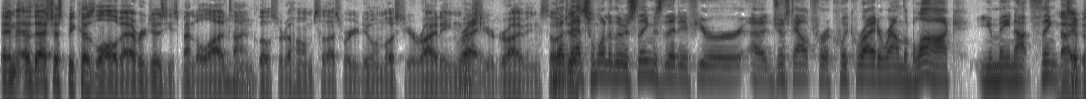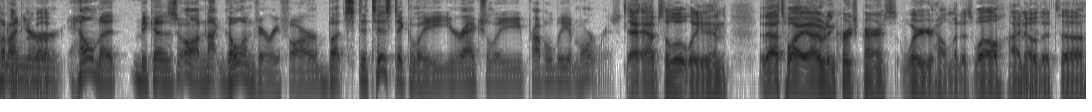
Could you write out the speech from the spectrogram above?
And uh, that's just because law of averages, you spend a lot of time closer to home, so that's where you're doing most of your riding, most Mm-hmm. Right. of your driving. So but just, that's one of those things that if you're uh, just out for a quick ride around the block, you may not think Not to put on your about helmet because oh, I'm not going very far. But statistically, you're actually probably at more risk. Yeah, absolutely, and that's why I would encourage parents wear your helmet as well. I know that uh,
